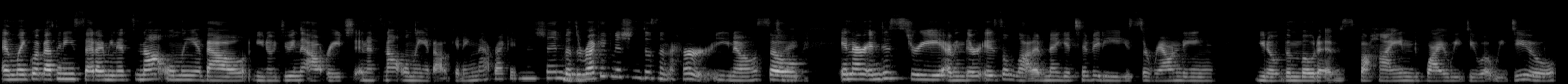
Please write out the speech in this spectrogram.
And like what Bethany said, I mean, it's not only about, you know, doing the outreach and it's not only about getting that recognition, but the Mhm. recognition doesn't hurt, you know? So right. in our industry, I mean, there is a lot of negativity surrounding, you know, the motives behind why we do what we do.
